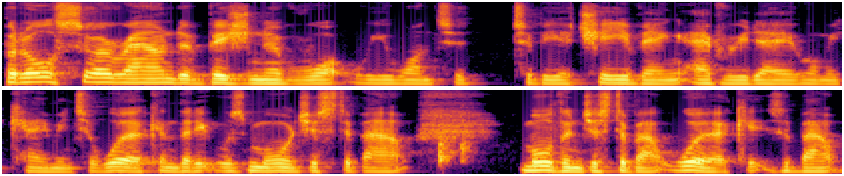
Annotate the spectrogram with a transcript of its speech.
but also around a vision of what we wanted to be achieving every day when we came into work. And that it was more just about more than just about work it's about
